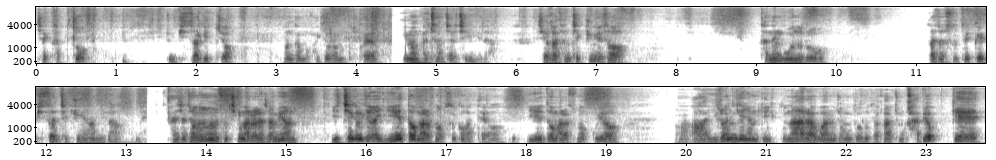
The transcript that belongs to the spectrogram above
책 값도 좀 비싸겠죠. 한번 가격을 한번 볼까요? 28,000원짜리 책입니다. 제가 산 책 중에서 단행본으로 따졌을 때 꽤 비싼 책 중에 하나입니다. 네. 사실 저는 솔직히 말을 하자면 이 책을 제가 이해했다고 말할 수는 없을 것 같아요. 이- 이해했다고 말할 수는 없고요. 아, 아, 이런 개념도 있구나 라고 하는 정도로다가 좀 가볍게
